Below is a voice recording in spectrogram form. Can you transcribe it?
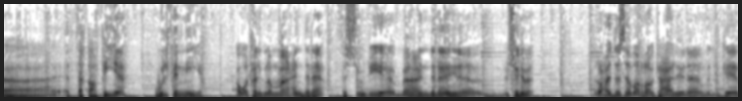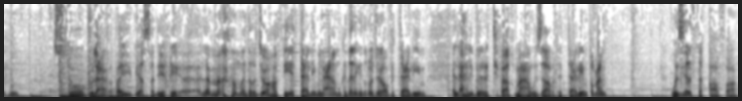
آه، الثقافية والفنية. أول كانوا يقولون ما عندنا في السعودية ما عندنا هنا سينما روح ادرسها برا وتعال هنا مدري كيف السوق والع... طيب يا صديقي لما هم ادرجوها في التعليم العام وكذلك ادرجوها في التعليم الأهلي بالاتفاق مع وزارة التعليم. طبعا وزير الثقافة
